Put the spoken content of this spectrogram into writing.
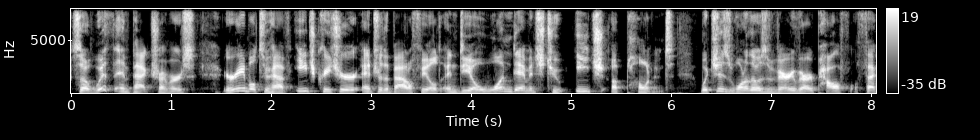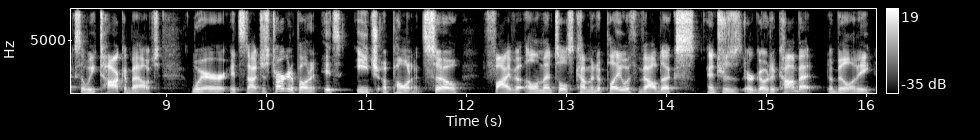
So with Impact Tremors, you're able to have each creature enter the battlefield and deal one damage to each opponent, which is one of those very, very powerful effects that we talk about where it's not just target opponent, it's each opponent. So five elementals come into play with Valduk's enters or go to combat ability.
